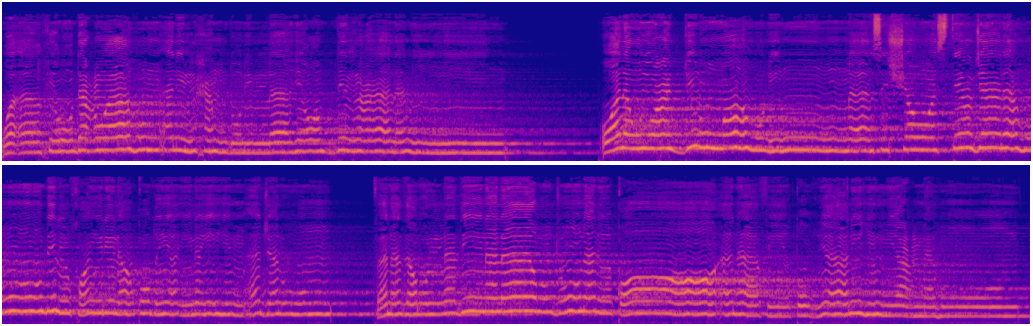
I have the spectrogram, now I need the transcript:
وآخر دعواهم أن الحمد لله رب العالمين. ولو يعجل الله للناس الشر استعجاله بالخير لقضي إليهم أجلهم. فنذر الذين لا يرجون لقاءنا في طغيانهم يعمهون.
